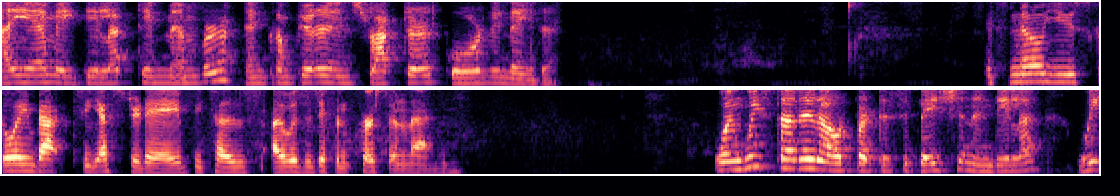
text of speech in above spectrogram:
I am a DLAC team member and computer instructor coordinator. It's no use going back to yesterday because I was a different person then. When we started our participation in DLAC, we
